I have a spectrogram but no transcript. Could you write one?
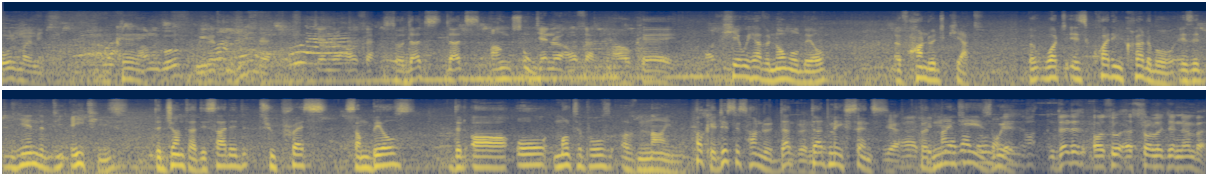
Full money. Okay. Honorable, we have to use that. General outside. So that's that's Aung San. General outside. Okay. Here we have a normal bill of 100 kyat. But what is quite incredible is at the end of the 80s, the junta decided to press some bills that are all multiples of nine. Okay, this is 100. That, that makes sense. Yeah. But 90 is weird. That is also astrologer number.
